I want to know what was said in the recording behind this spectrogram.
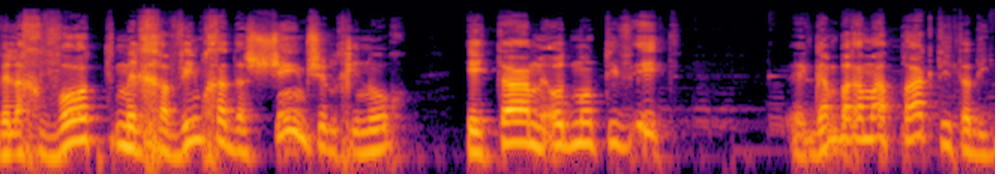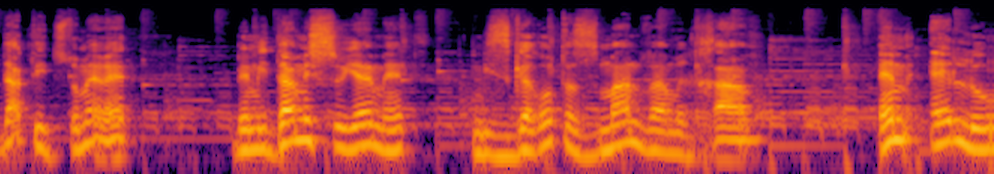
ולחוות מרחבים חדשים של חינוך, היא הייתה מאוד מאוד טבעית. גם ברמה הפרקטית, הדידקטית, זאת אומרת, במידה מסוימת, מסגרות הזמן והמרחב הם אלו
